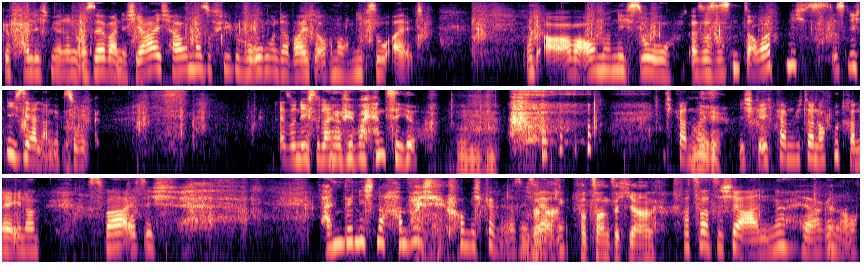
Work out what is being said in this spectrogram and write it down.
gefalle ich mir dann auch selber nicht. Ja, ich habe mal so viel gewogen und da war ich auch noch nicht so alt. Und aber auch noch nicht so, also es ist, dauert nicht, es liegt nicht sehr lange zurück. Also nicht so lange wie bei Enzehe. ich, kann das, Nee. ich, ich kann mich da noch gut dran erinnern. Es war, als ich. Wann bin ich nach Hamburg gekommen? Ich kann mir das nicht Seit merken. acht, vor 20 Jahren. Vor 20 Jahren, ne? Ja, genau.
